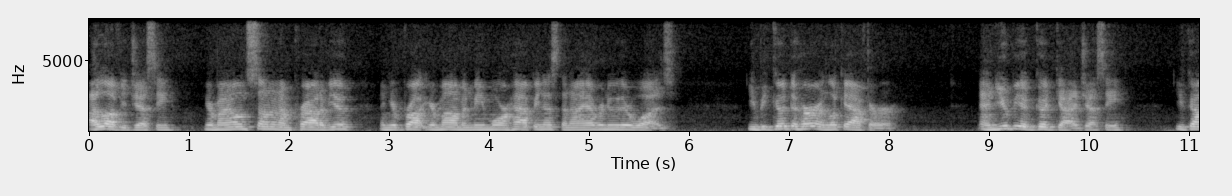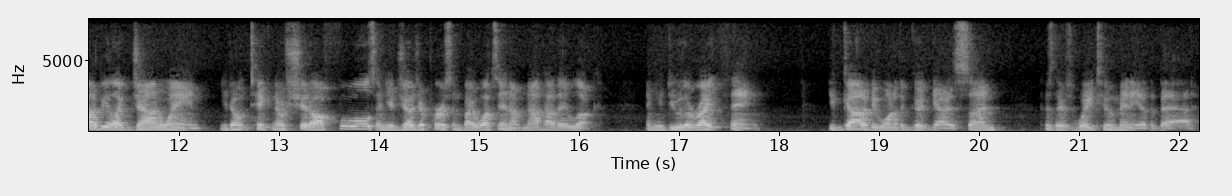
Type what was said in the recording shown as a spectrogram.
I love you, Jesse. You're my own son and I'm proud of you, and you brought your mom and me more happiness than I ever knew there was. You be good to her and look after her. And you be a good guy, Jesse. You got to be like John Wayne. You don't take no shit off fools and you judge a person by what's in 'em, not how they look. And you do the right thing. You got to be one of the good guys, son because there's way too many of the bad.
